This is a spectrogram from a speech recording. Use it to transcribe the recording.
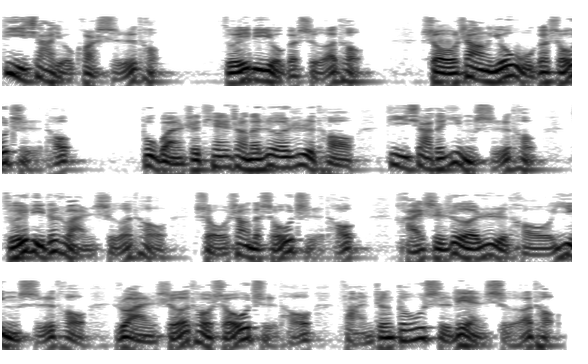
地下有块石头，嘴里有个舌头，手上有五个手指头。不管是天上的热日头，地下的硬石头，嘴里的软舌头，手上的手指头，还是热日头、硬石头、软舌头、手指头，反正都是练舌头。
